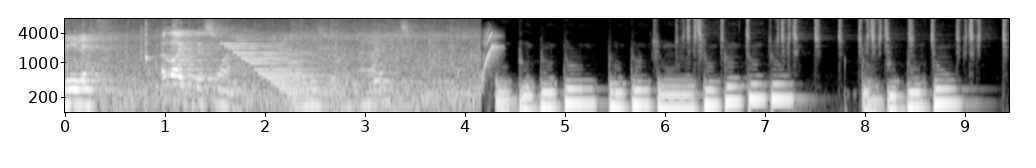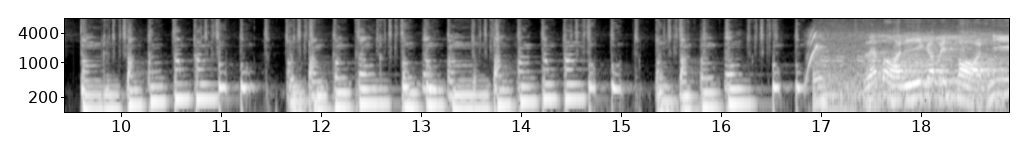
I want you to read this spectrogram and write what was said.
รีเลย I like this one. Dum และ บ่อนี้ก็เป็นบ่อที่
